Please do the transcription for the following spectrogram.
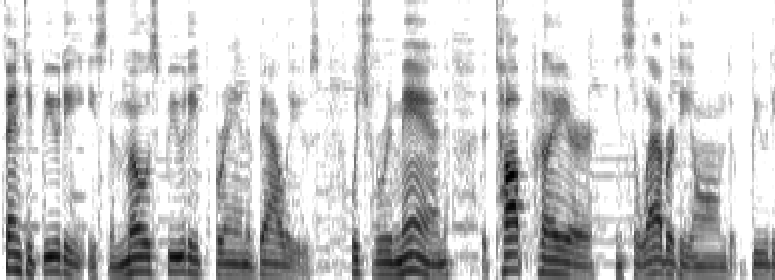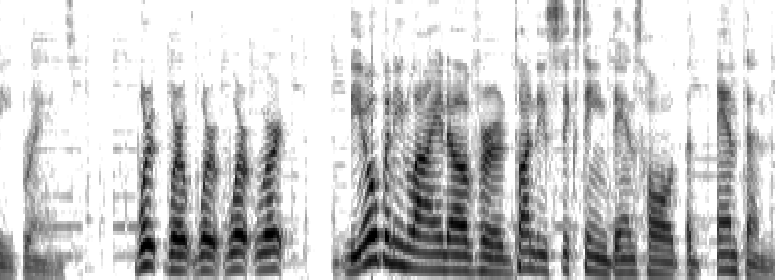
Fenty Beauty is the most beauty brand values, which remain the top player in celebrity-owned beauty brands. Work, work, work, work, work. The opening line of her 2016 dancehall uh, anthem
